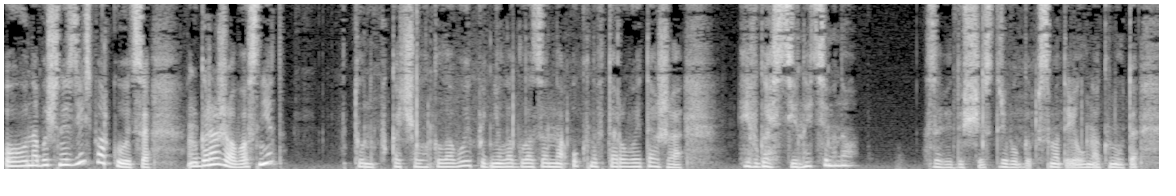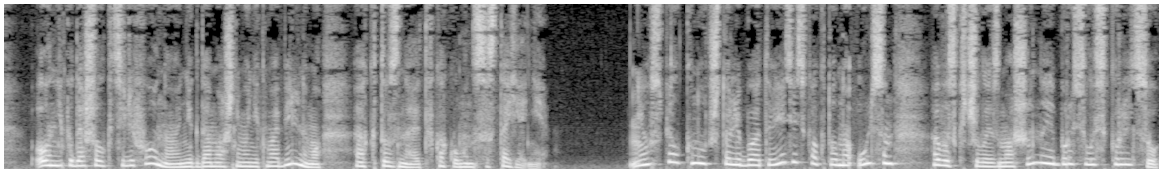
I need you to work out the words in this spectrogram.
«Он обычно здесь паркуется? Гаража у вас нет?» Туна покачала головой и подняла глаза на окна второго этажа. «И в гостиной темно». Заведующая с тревогой посмотрела на Кнута. Он не подошел к телефону, ни к домашнему, ни к мобильному, а кто знает, в каком он состоянии. Не успел Кнут что-либо ответить, как Тона Ульсон выскочила из машины и бросилась к крыльцу.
